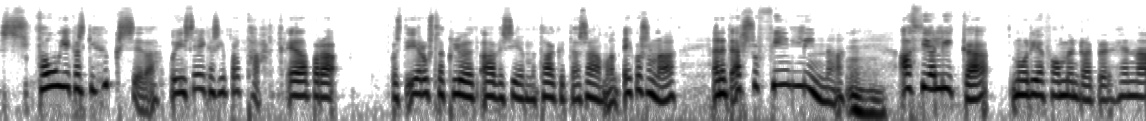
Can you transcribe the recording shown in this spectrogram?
S- þó ég kannski hugsi það og ég segi kannski bara takk. Eða bara, þú veist, ég er úslega glöð að við séum að taka þetta saman, eitthvað svona. En þetta er svo fín lína Mhm. að því að líka, nú er ég að fá munræpu hérna,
